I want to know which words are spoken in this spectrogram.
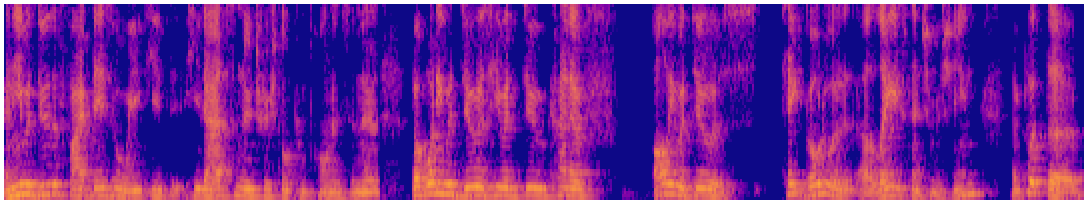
And he would do the five days a week. He'd he'd add some nutritional components in there. But what he would do is he would do kind of all he would do is take go to a, a leg extension machine and put the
